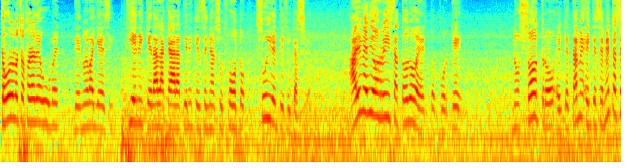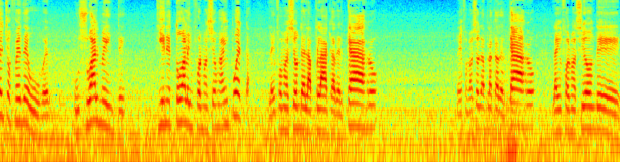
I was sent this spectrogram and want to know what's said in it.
todos los choferes de Uber de Nueva Jersey tienen que dar la cara, tienen que enseñar su foto, su identificación. A mí me dio risa todo esto porque nosotros, el que, está, el que se mete a ser chofer de Uber, usualmente tiene toda la información ahí puesta. La información de la placa del carro, la información de la placa del carro, la información de,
